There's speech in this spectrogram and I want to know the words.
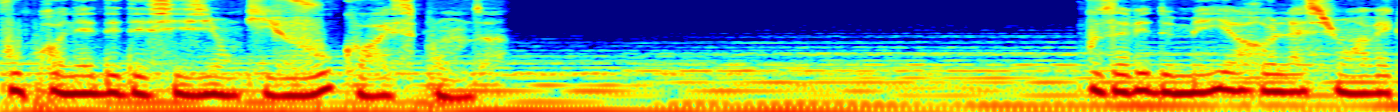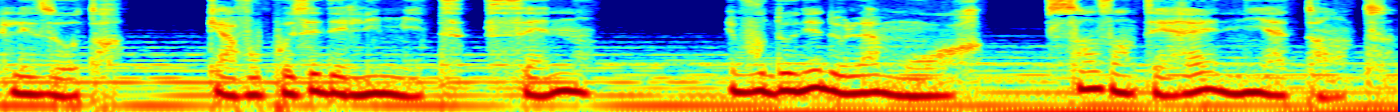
Vous prenez des décisions qui vous correspondent. Vous avez de meilleures relations avec les autres car vous posez des limites saines et vous donnez de l'amour sans intérêt ni attente.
